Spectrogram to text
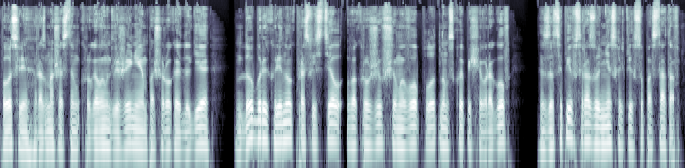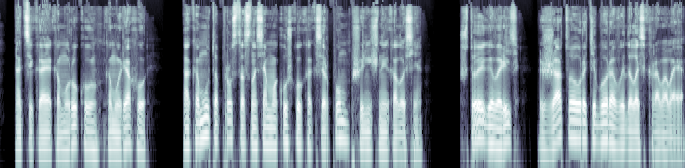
После, размашистым круговым движением по широкой дуге, добрый клинок просвистел в окружившем его плотном скопище врагов, зацепив сразу нескольких супостатов, отсекая кому руку, кому ряху, а кому-то просто снося макушку, как серпом, пшеничные колосья. Что и говорить, жатва у Ратибора выдалась кровавая.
